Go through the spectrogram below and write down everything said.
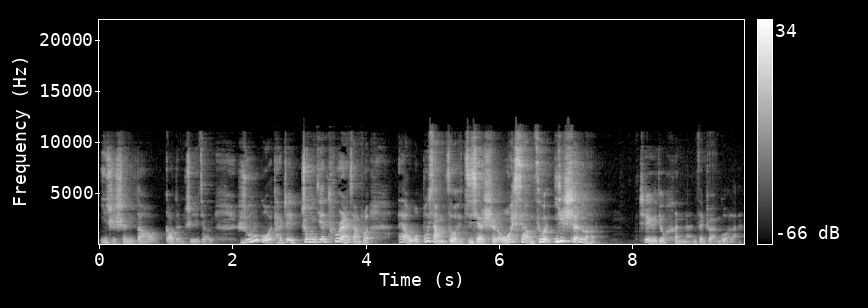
一直升到高等职业教育。如果他这中间突然想说，哎呀，我不想做机械师了，我想做医生了，这个就很难再转过来，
